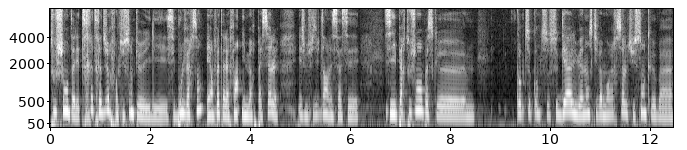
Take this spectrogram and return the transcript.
touchante, elle est très très dure. Enfin, tu sens que est, c'est bouleversant. Et en fait, à la fin, il meurt pas seul. Et je me suis dit Putain, mais ça, c'est, c'est hyper touchant parce que. Quand, quand ce, ce gars lui annonce qu'il va mourir seul, tu sens que bah,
